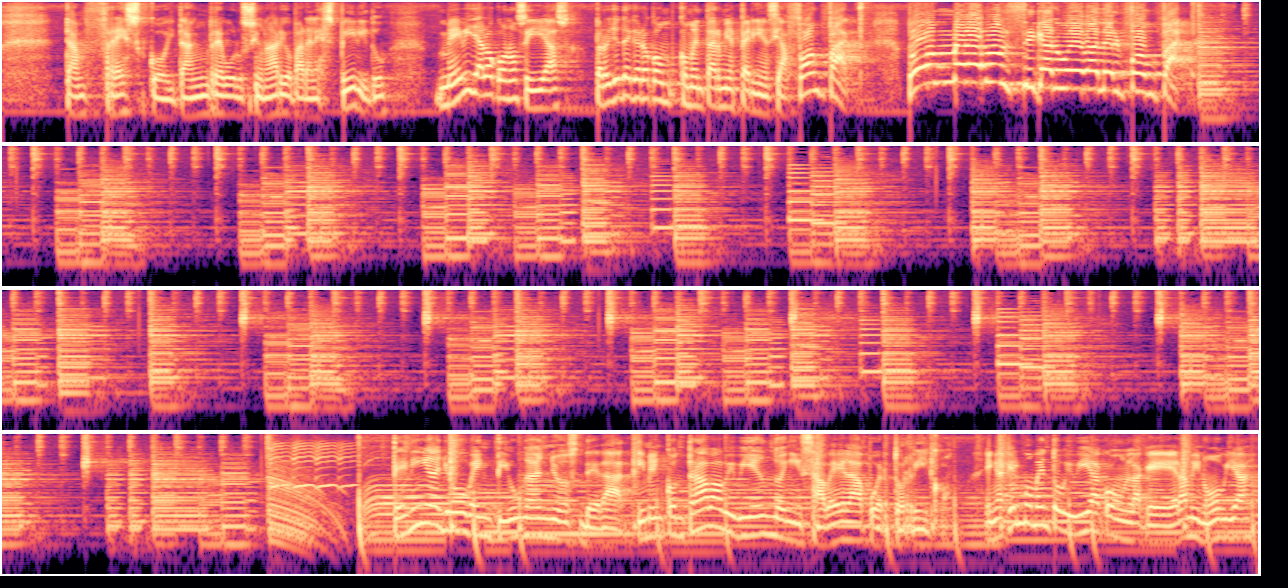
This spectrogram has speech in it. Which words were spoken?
tan fresco y tan revolucionario para el espíritu. Maybe ya lo conocías, pero yo te quiero comentar mi experiencia. Fun fact. Ponme la música nueva del Fun Fact. 21 años de edad y me encontraba viviendo en Isabela, Puerto Rico. En aquel momento vivía con la que era mi novia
